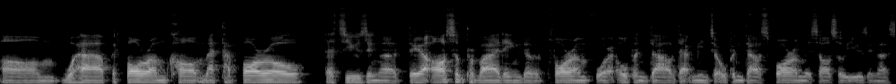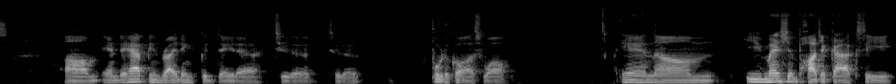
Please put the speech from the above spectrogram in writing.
Um, we have a forum called Metaforo that's using a. They are also providing the forum for OpenDAO. That means OpenDAO's forum is also using us, um, and they have been writing good data to the to the protocol as well. And um, you mentioned Project Galaxy.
